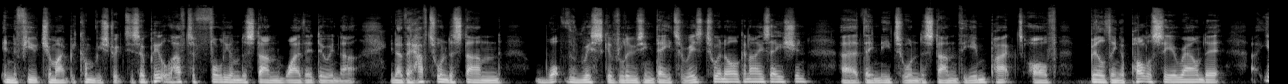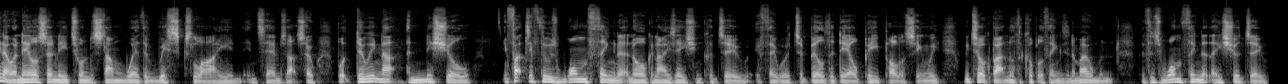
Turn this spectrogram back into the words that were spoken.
in the future might become restricted. So people have to fully understand why they're doing that. You know, they have to understand what the risk of losing data is to an organization. Uh, they need to understand the impact of building a policy around it, you know, and they also need to understand where the risks lie in, in terms of that. So, but doing that initial in fact, if there was one thing that an organization could do, if they were to build a DLP policy, and we, we talk about another couple of things in a moment, but there's one thing that they should do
